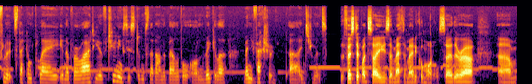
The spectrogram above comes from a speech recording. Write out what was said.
flutes that can play in a variety of tuning systems that aren't available on regular manufactured uh, instruments. The first step I'd say is a mathematical model. So there are um,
